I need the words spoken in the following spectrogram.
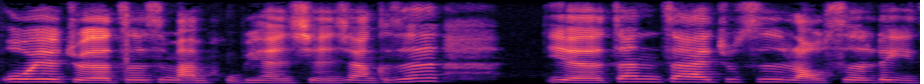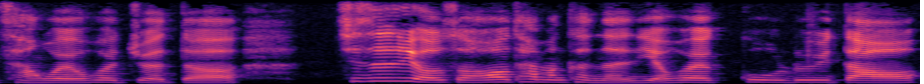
我也觉得这是蛮普遍的现象，可是也站在就是老师的立场，我也会觉得，其实有时候他们可能也会顾虑到。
